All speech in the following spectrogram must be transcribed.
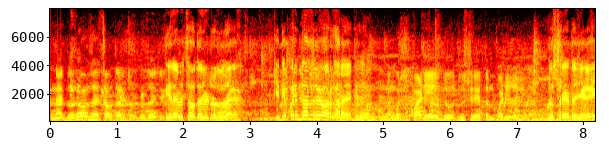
नाही दुधावर आहे चौदा लिटर दूध आहे तिला. बी चौदा लिटर दूध आहे का? कितीपर्यंत आलं तरी व्यवहार करायचा तिथे दोन नंबरची पाडी आहे दो दुसरी येताना पाडी झाली. दुसऱ्या येतं काही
